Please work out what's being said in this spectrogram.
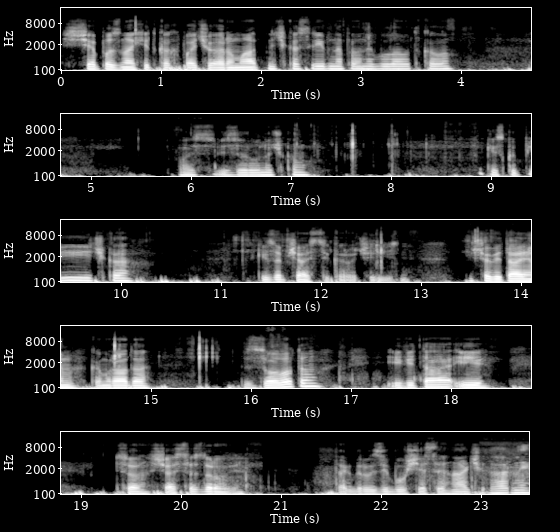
Ще по знахідках бачу ароматничка срібна, певне, була отакова. Ось візеруночком. Якась копієчка. Такі запчасті, коротше, різні. І що вітаємо камрада з золотом. І вітаю і все, щастя, здоров'я. Так, друзі, був ще сигнальчик гарний.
